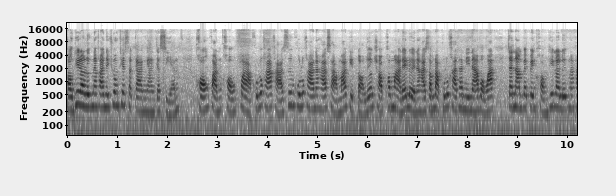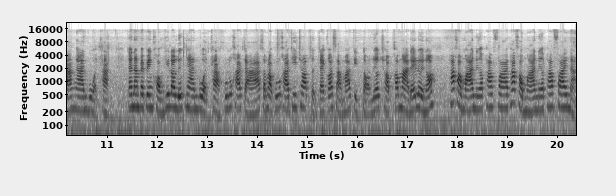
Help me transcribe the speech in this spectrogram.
ของที่ระลึกนะคะในช่วงเทศกาลงานเกษียณ ของขวัญของฝากคุณลูกค้าขาซึ่งคุณลูกค้านะคะ สามารถติดต่อเลือกช็อปเข้ามาได้เลยนะคะสำหรับคุณลูกค้าท่านนี้นะ บอกว่าจะนำไปเป็นของที่ระลึกนะคะ งานบวชค่ะ จะนำไปเป็นของที่ระลึกงานบวชค่ะ คุณลูกค้าจ๋าสำหรับคุณลูกค้าที่ชอบสนใจก็สามารถติดต่อเลือกช็อปเข้ามาได้เลยเนาะผ้าขาวม้าเนื้อผ้าฝ้ายผ้าขาวม้าเนื้อผ้าฝ้ายหนา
